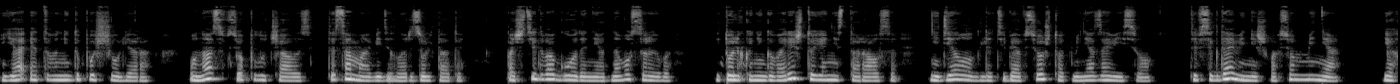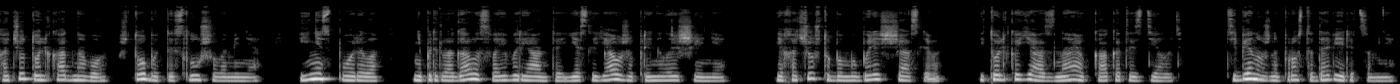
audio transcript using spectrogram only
«Я этого не допущу, Лера. У нас все получалось. Ты сама видела результаты. Почти два года, ни одного срыва. И только не говори, что я не старался, не делал для тебя все, что от меня зависело. Ты всегда винишь во всем меня. Я хочу только одного, чтобы ты слушала меня. И не спорила, не предлагала свои варианты, если я уже приняла решение. Я хочу, чтобы мы были счастливы, и только я знаю, как это сделать. Тебе нужно просто довериться мне»,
